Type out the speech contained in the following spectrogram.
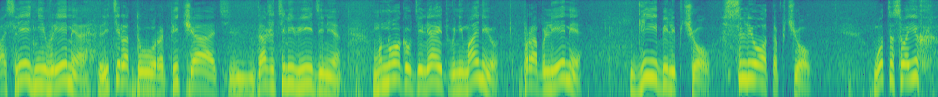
Последнее время литература, печать, даже телевидение много уделяет вниманию проблеме гибели пчел, слета пчел. Вот о своих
